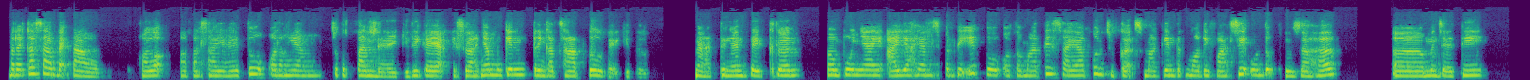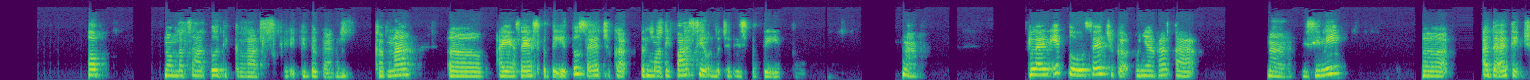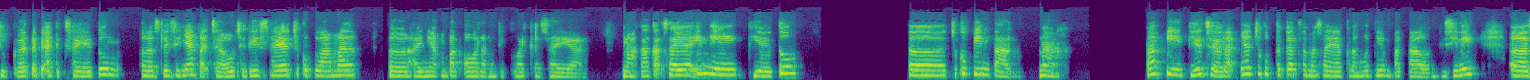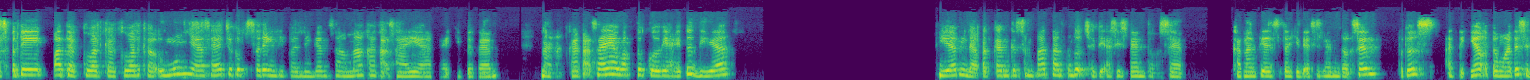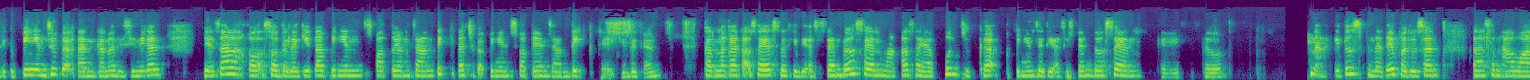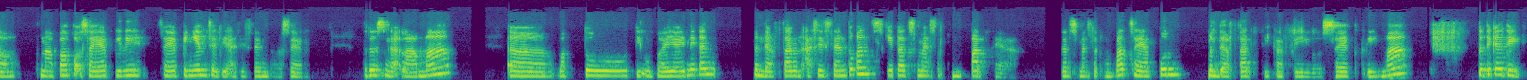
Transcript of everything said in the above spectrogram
mereka sampai tahu kalau papa saya itu orang yang cukup pandai. Jadi kayak istilahnya mungkin peringkat satu kayak gitu. Nah, dengan background mempunyai ayah yang seperti itu, otomatis saya pun juga semakin termotivasi untuk berusaha uh, menjadi nomor satu di kelas kayak gitu kan karena uh, ayah saya seperti itu saya juga termotivasi untuk jadi seperti itu nah selain itu saya juga punya kakak nah di sini uh, ada adik juga tapi adik saya itu uh, selisihnya agak jauh jadi saya cukup lama uh, hanya empat orang di keluarga saya nah kakak saya ini dia itu uh, cukup pintar nah tapi dia jaraknya cukup dekat sama saya kurang lebih empat tahun. Di sini uh, seperti pada keluarga-keluarga umumnya saya cukup sering dibandingkan sama kakak saya kayak gitu kan. Nah kakak saya waktu kuliah itu dia dia mendapatkan kesempatan untuk jadi asisten dosen karena dia sudah jadi asisten dosen, terus adiknya otomatis jadi kepingin juga kan, karena di sini kan biasalah kalau saudara kita pingin sepatu yang cantik, kita juga pingin sepatu yang cantik, kayak gitu kan. Karena kakak saya sudah jadi asisten dosen, maka saya pun juga kepingin jadi asisten dosen, kayak gitu. Nah, itu sebenarnya barusan alasan awal, kenapa kok saya pilih, saya pingin jadi asisten dosen. Terus nggak lama, uh, waktu di Ubaya ini kan pendaftaran asisten itu kan sekitar semester 4 ya dan semester 4 saya pun mendaftar di KPU. Saya terima. Ketika di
